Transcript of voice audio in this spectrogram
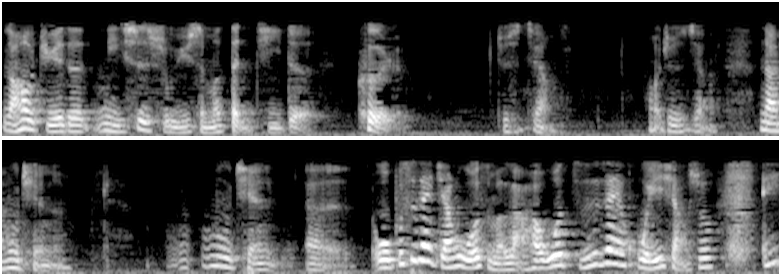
然后觉得你是属于什么等级的客人，就是这样子，好，就是这样。那目前呢？目前呃，我不是在讲我什么啦，哈，我只是在回想说，哎，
